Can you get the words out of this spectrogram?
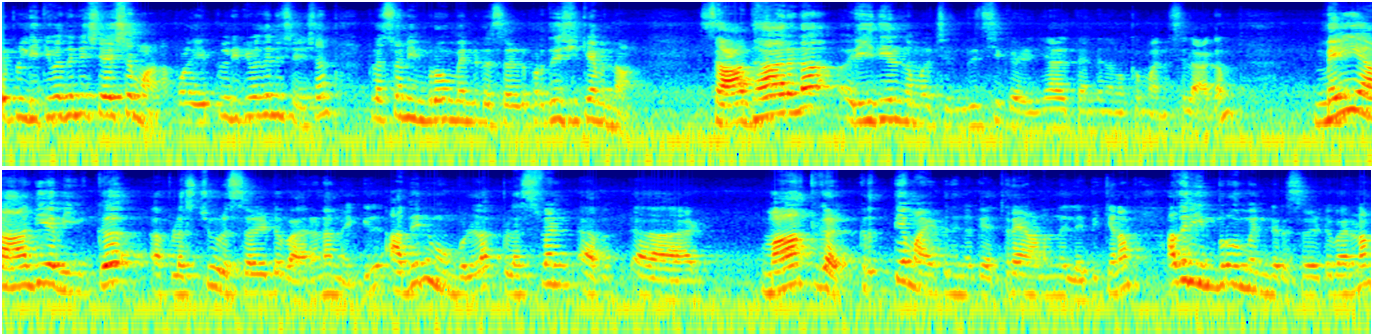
ഏപ്രിൽ ഇരുപതിന് ശേഷമാണ്. അപ്പോൾ ഏപ്രിൽ ഇരുപതിന് ശേഷം പ്ലസ് വൺ ഇംപ്രൂവ്മെന്റ് റിസൾട്ട് പ്രതീക്ഷിക്കാമെന്നാണ്. സാധാരണ രീതിയിൽ നമ്മൾ ചിന്തിച്ചു കഴിഞ്ഞാൽ തന്നെ നമുക്ക് മനസ്സിലാകും. മെയ് ആദ്യ വീക്ക് പ്ലസ് ടു റിസൾട്ട് വരണമെങ്കിൽ അതിനു മുമ്പുള്ള പ്ലസ് വൺ മാർക്കുകൾ കൃത്യമായിട്ട് നിങ്ങൾക്ക് എത്രയാണെന്ന് ലഭിക്കണം. അതിന് ഇംപ്രൂവ്മെന്റ് റിസൾട്ട് വരണം.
